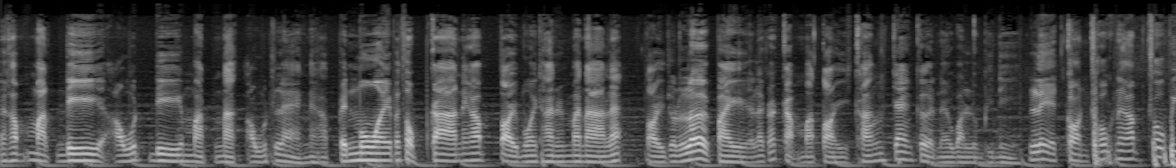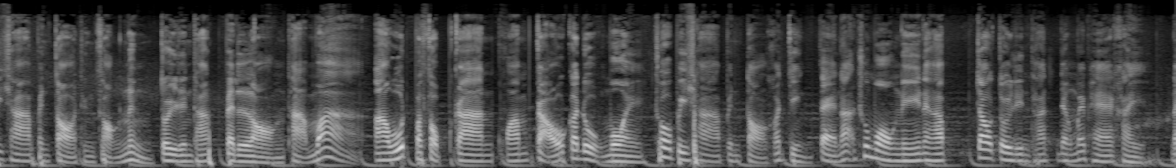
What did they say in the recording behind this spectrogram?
นะครับ หมัดดีอาวุธดี หมัดหนักอาวุธแรงนะครับ เป็นมวยประสบการณ์นะครับ ต่อยมวยไทยมานานและต่อยจนเลิกไปแล้วก็กลับมาต่อยอีกครั้งแจ้งเกิดในวันลุมพินี เลดก่อนชกนะครับ โชคปีชาเป็นต่อถึง 2-1 ตุยลินทัศน์เป็นรอง ถามว่าอาวุธประสบการณ์ ความเก๋ากระดูกมวย โชคปีชาเป็นต่อก็จริง แต่ณชั่วโมงนี้นะครับ เจ้าตุยลินทัศน์ยังไม่แพ้ใคร ใน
